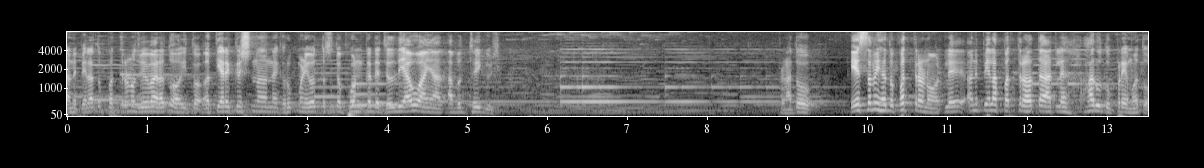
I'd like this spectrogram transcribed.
અને પેલા તો પત્રનો જ વ્યવહાર હતો એ તો અત્યારે કૃષ્ણ અને રૂકમણી હોત તો સીધો ફોન કરી દે, જલ્દી આવો, અહીંયા આ બધું થઈ ગયું છે. પણ આ તો એ સમય હતો પત્રનો, એટલે અને પેલા પત્ર હતા, એટલે સારું હતું પ્રેમ હતો.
